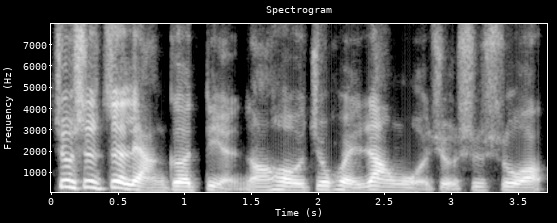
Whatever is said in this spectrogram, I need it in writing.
就是这两个点，然后就会让我就是说，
